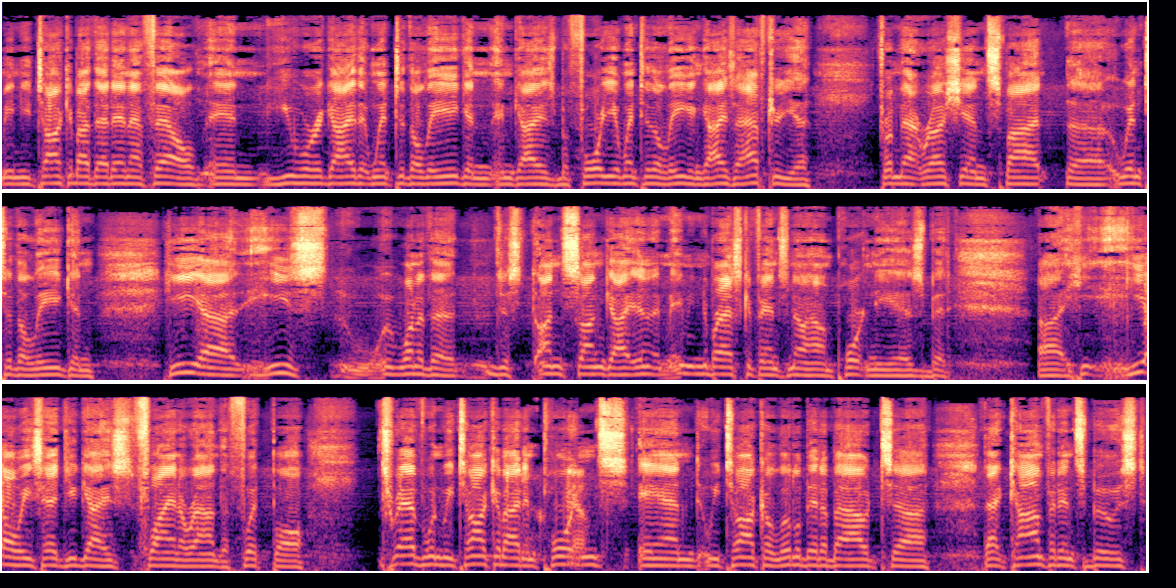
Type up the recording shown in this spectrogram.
I mean, you talk about that NFL, and you were a guy that went to the league, and, and guys before you went to the league, and guys after you from that rush end spot uh, went to the league, and he uh, he's one of the just unsung guys. And mean, Nebraska fans know how important he is, but uh, he he always had you guys flying around the football. Trev, when we talk about importance and we talk a little bit about uh, that confidence boost,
